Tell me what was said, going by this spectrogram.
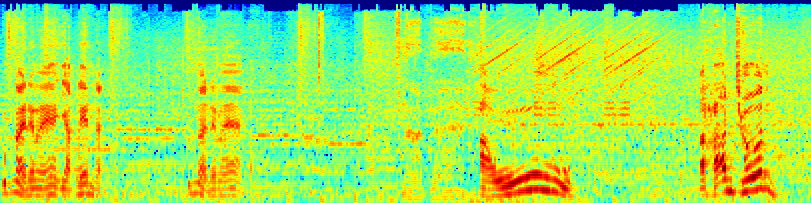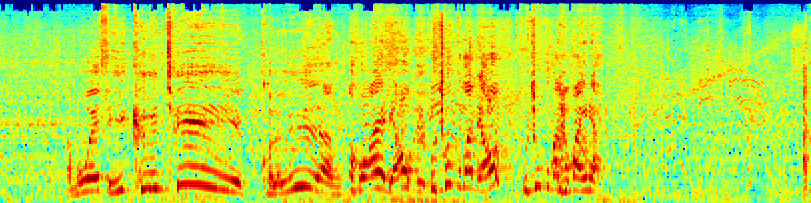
ทุบหน่อยได้ไหมอยากเล่นอะทุบหน่อยได้ไหม Not bad. เอาประธานเชิญขโมยสีคืนชีพ คนละเรื่อง โอ้ยเดี๋ยวมึงชุบกูมาเดี๋ยวมึงชุบกูมาทำไมเนี่ยคัด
